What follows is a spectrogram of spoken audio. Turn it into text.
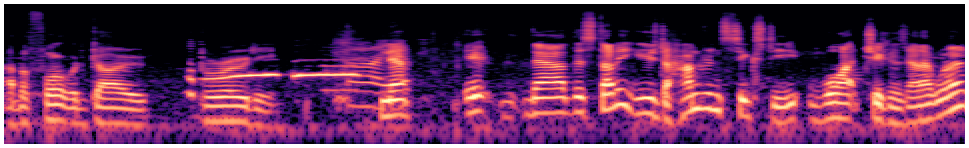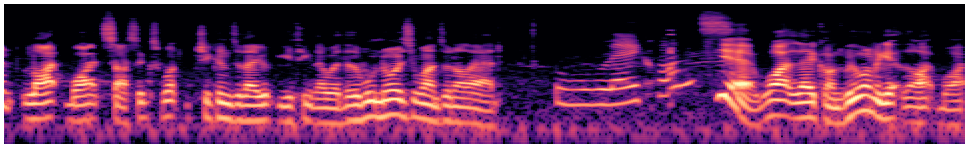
uh, before it would go broody. oh. Now, it, now the study used 160 white chickens. Now they weren't light white Sussex. What chickens are they? You think they were? The noisy ones are not allowed. Leghorns? Yeah, white leghorns. We want to get light white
